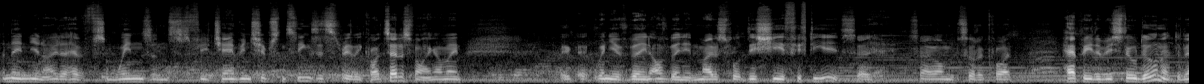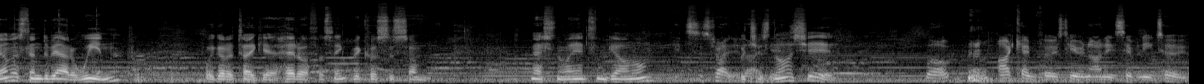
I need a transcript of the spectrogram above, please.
and then you know to have some wins and a few championships and things it's really quite satisfying i mean when you've been i've been in motorsport this year 50 years so so i'm sort of quite happy to be still doing it to be honest and to be able to win we've got to take our hat off i think because there's some national anthem going on It's Australia which Day, is yes. nice yeah Well, I came first here in 1972.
